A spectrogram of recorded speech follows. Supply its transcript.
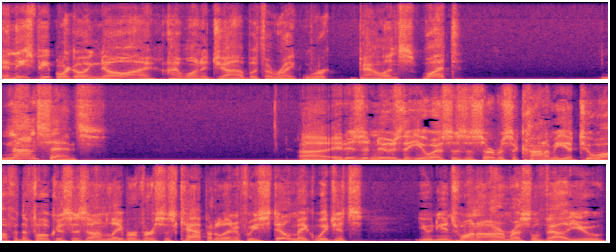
And these people are going, no, I, I want a job with the right work balance. What? Nonsense. Uh, it isn't news that U.S. is a service economy, yet too often the focus is on labor versus capital. And if we still make widgets, unions want to arm wrestle value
